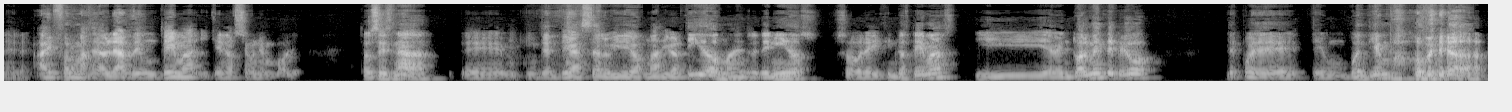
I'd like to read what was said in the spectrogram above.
Eh, hay formas de hablar de un tema y que no sea un embole. Entonces, nada, eh, intenté hacer videos más divertidos, más entretenidos sobre distintos temas y eventualmente pegó, después de, de un buen tiempo, pero,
